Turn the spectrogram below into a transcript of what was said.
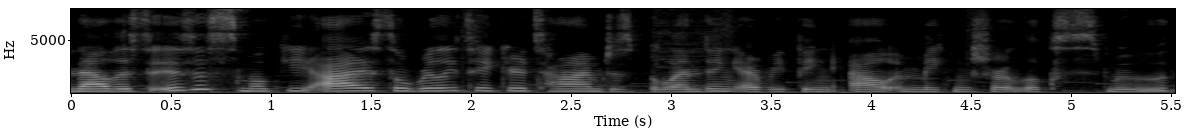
Now this is a smoky eye, so really take your time just blending everything out and making sure it looks smooth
